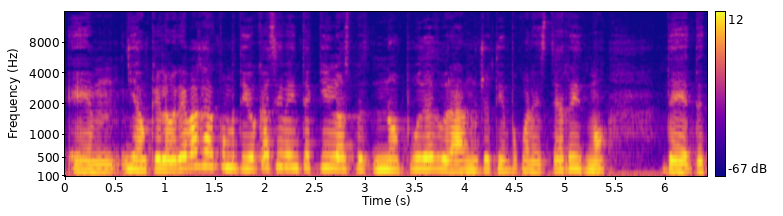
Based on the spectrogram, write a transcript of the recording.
Em, y aunque logré bajar, como te digo, casi 20 kilos, pues no pude durar mucho tiempo con este ritmo de,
